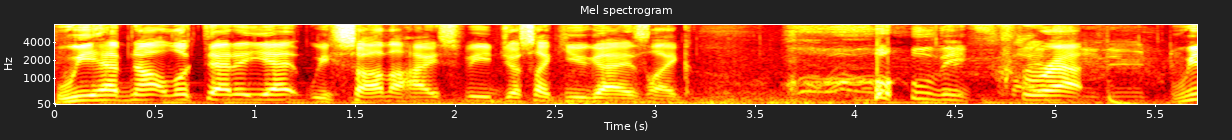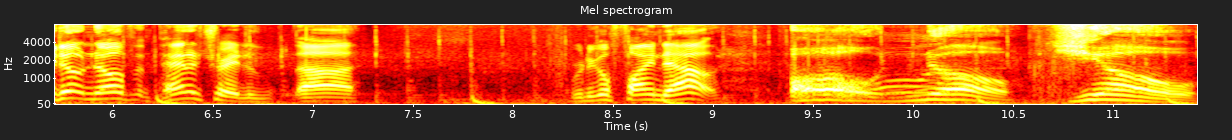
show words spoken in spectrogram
We have not looked at it yet. We saw the high speed just like you guys like, holy crap. dude. We don't know if it penetrated. Uh, we're gonna go find out. Oh no, yo,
